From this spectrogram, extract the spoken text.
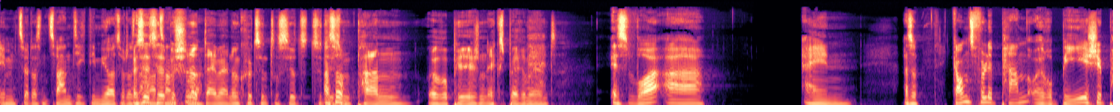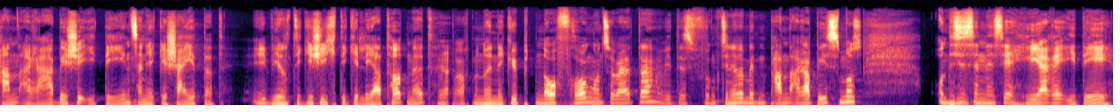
EM 2020, die im Jahr Also, 2021 jetzt hat mich schon noch deine Meinung kurz interessiert zu Ach so. diesem pan-europäischen Experiment. es war äh, ein, also ganz viele pan-europäische, pan-arabische Ideen sind ja gescheitert, wie uns die Geschichte gelehrt hat. Nicht? Ja. Braucht man nur in Ägypten nachfragen und so weiter, wie das funktioniert mit dem Pan-Arabismus. Und es ist eine sehr hehre Idee,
